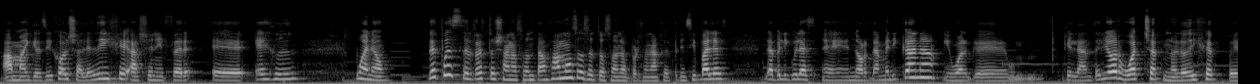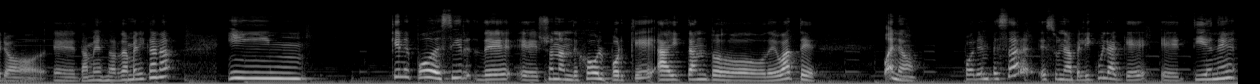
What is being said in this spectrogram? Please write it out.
a Michael C. Hall, ya les dije, a Jennifer eh, Bueno, Después el resto ya no son tan famosos, estos son los personajes principales. La película es eh, norteamericana, igual que, la anterior, Watcher, no lo dije, pero eh, también es norteamericana. Y ¿qué les puedo decir de eh, John and the? ¿Por qué hay tanto debate? Bueno, por empezar, es una película que tiene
